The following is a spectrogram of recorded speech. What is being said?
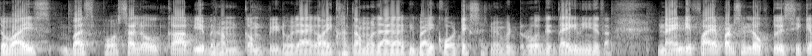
तो भाई, बस बहुत सारे लोगों का अब ये भ्रम कंप्लीट हो जाएगा, भाई ख़त्म हो जाएगा कि भाई कोटेक्स सच में विड्रॉ देता है कि नहीं देता। 95 परसेंट लोग तो इसी के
